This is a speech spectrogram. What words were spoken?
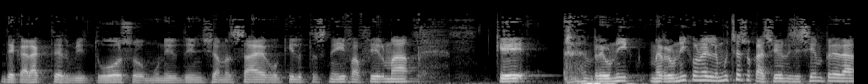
de carácter virtuoso. Muniruddin Shamasaev Wakil afirma que reuní, me reuní con él en muchas ocasiones y siempre era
